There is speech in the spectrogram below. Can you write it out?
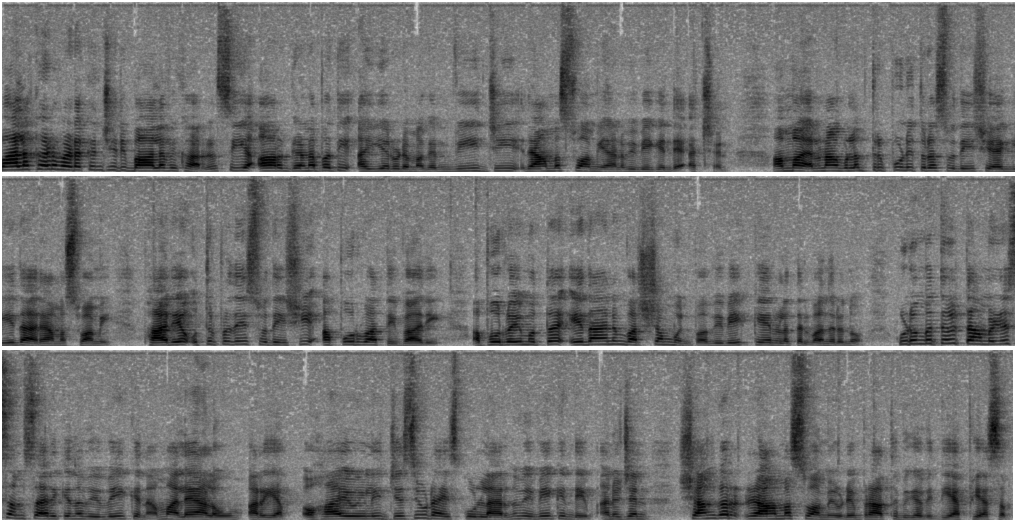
പാലക്കാട് വടക്കഞ്ചേരി ബാലവിഹാറിൽ സി ആർ ഗണപതി അയ്യരുടെ മകൻ വി ജി രാമസ്വാമിയാണ് വിവേകിന്റെ അച്ഛൻ. അമ്മ എറണാകുളം തൃപ്പൂണിത്തുറ സ്വദേശിയായ ഗീത രാമസ്വാമി. ഭാര്യ ഉത്തർപ്രദേശ് സ്വദേശി അപൂർവ തിവാരി. അപൂർവയുമൊത്ത് ഏതാനും വർഷം മുൻപ് വിവേക് കേരളത്തിൽ വന്നിരുന്നു. കുടുംബത്തിൽ തമിഴ് സംസാരിക്കുന്ന വിവേകിന് മലയാളവും അറിയാം. ഒഹായോയിലെ ജെസ്യൂഡ് ഹൈസ്കൂളിലായിരുന്നു വിവേകിന്റെയും അനുജൻ ശങ്കർ രാമസ്വാമിയുടെയും പ്രാഥമിക വിദ്യാഭ്യാസം.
